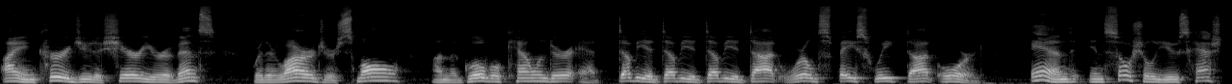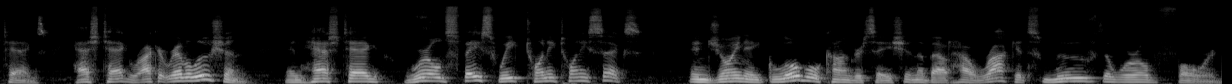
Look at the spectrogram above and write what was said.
I encourage you to share your events, whether large or small, on the global calendar at www.worldspaceweek.org and in social use hashtags, hashtag Rocket Revolution and hashtag World Space Week 2026 and join a global conversation about how rockets move the world forward.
